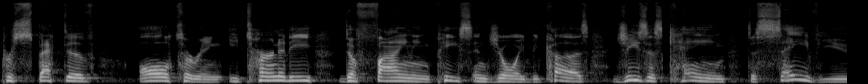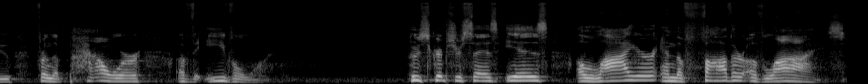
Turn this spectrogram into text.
perspective altering, eternity defining peace and joy because Jesus came to save you from the power of the evil one, who scripture says is a liar and the father of lies.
